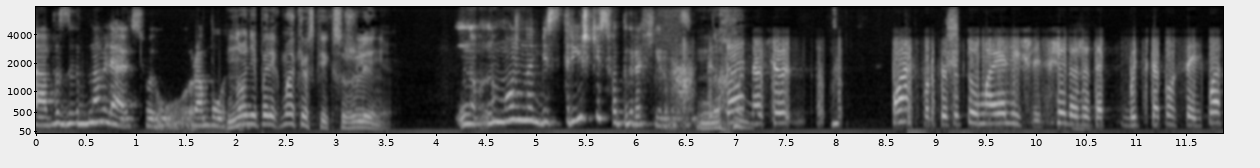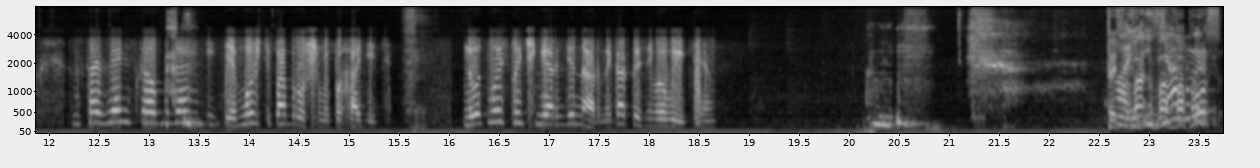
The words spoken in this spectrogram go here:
э, возобновляют свою работу. Но не парикмахерские, к сожалению. Ну, ну можно без стрижки сфотографироваться. Но... Да, но все паспорт, это то моя личность. Все должно так, быть в таком состоянии. Я не сказала, подождите, можете по брошам походить. Но вот мой случай неординарный. Как из него выйти? То есть а, в, вопрос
